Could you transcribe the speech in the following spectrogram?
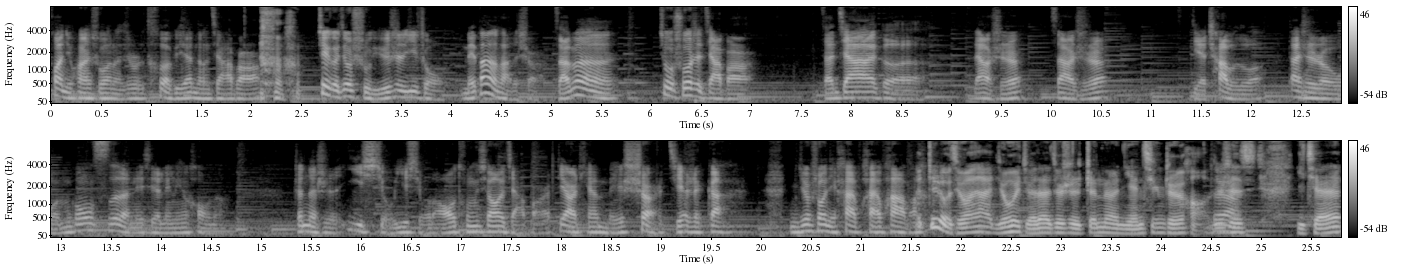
换句话说呢，就是特别能加班儿，这个就属于是一种没办法的事儿。咱们就说是加班儿，咱加个俩小时、仨小时也差不多。但是我们公司的那些零零后呢，真的是一宿一宿的熬通宵加班，第二天没事儿接着干。你就说你害不害怕吧？这种情况下，你就会觉得就是真的年轻真好，啊就是以前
